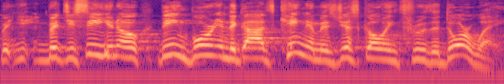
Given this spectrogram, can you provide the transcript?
But you, but you see, you know, being born into God's kingdom is just going through the doorway.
